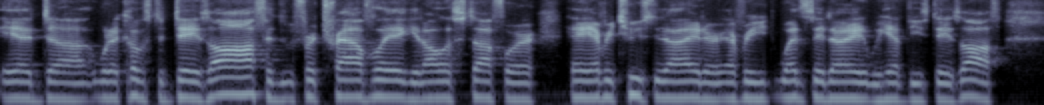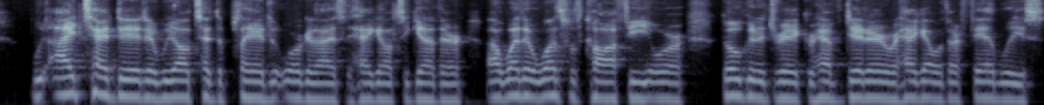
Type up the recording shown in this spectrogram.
And uh, when it comes to days off and for traveling and all this stuff, where hey, every Tuesday night or every Wednesday night we have these days off. We, I tended, and we all tend to plan to organize and hang out together, uh, whether it was with coffee or go get a drink or have dinner or hang out with our families,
